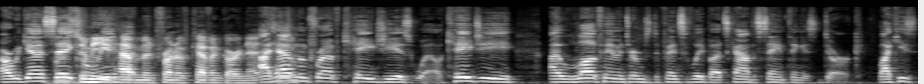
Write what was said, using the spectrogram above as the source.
Are we going to say Assuming Kareem- you'd have him in front of Kevin Garnett. I'd have him in front of KG as well. KG, I love him in terms of defensively, but it's kind of the same thing as Dirk. Like he's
